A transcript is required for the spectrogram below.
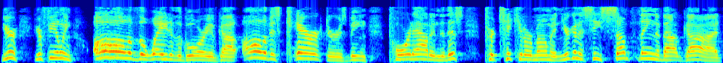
You're, you're feeling all of the weight of the glory of God. All of His character is being poured out into this particular moment. You're going to see something about God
